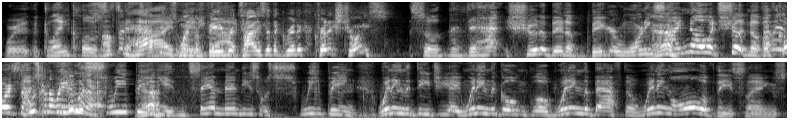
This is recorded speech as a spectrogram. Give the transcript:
where Glenn Close Something happens when the favorite Gaga. ties at the critic's choice. So th- that should have been a bigger warning Yeah. sign. No, it shouldn't have. Of mean, course not. who's gonna read He into was that? sweeping. Yeah. He- Sam Mendes was sweeping, winning the DGA, winning the Golden Globe, winning the BAFTA, winning all of these things,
